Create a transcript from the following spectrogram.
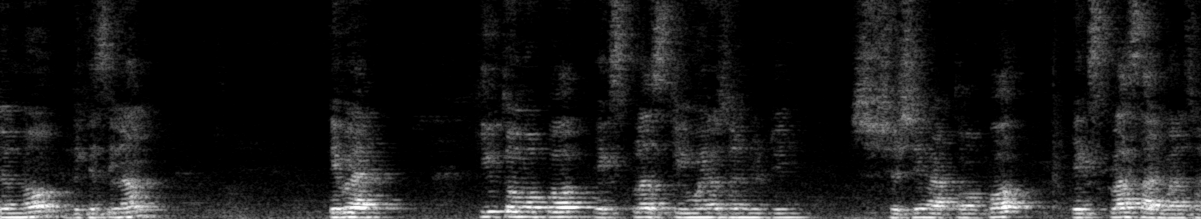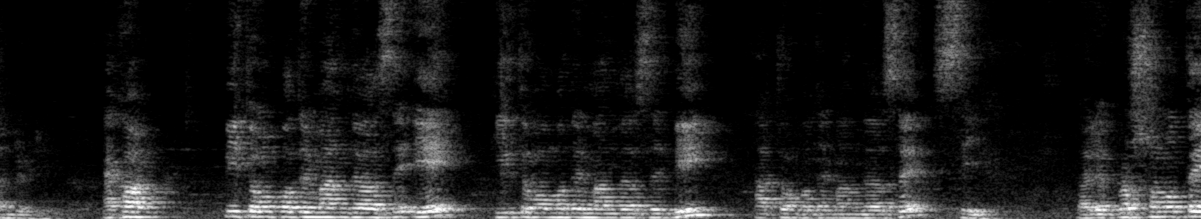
জন্য লিখেছিলাম। এবার কিউ তম পদ x plus q minus one t শেষে আর তম পদ x plus r minus one t এখন পি তম পদের মান দেওয়া আছে এ কিউ তম পদের মান দেওয়া আছে বি, আর তম পদের মান দেওয়া আছে সি। তাহলে প্রশ্ন মতে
